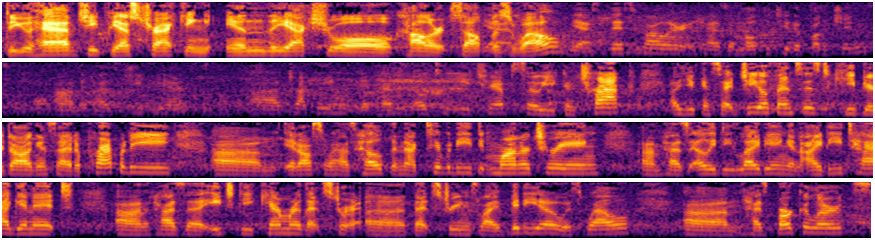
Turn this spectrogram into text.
Do you have GPS tracking in the actual collar itself yes. as well? Yes, this collar it has a multitude of functions. Um, it has GPS, uh, tracking. It has an LTE chip, so you can track. Uh, you can set geofences to keep your dog inside a property. Um, it also has health and activity monitoring. Um, has LED lighting and ID tag in it. Um, it has a HD camera that uh, that streams live video as well. Um, has bark alerts.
